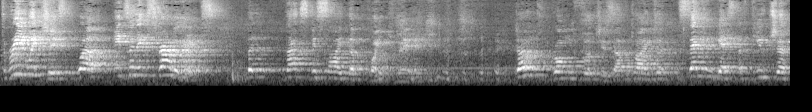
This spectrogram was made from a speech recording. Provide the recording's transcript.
three witches, well, it's an extravagance. But that's beside the point, really. Don't wrong foot yourself trying to second guess a future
